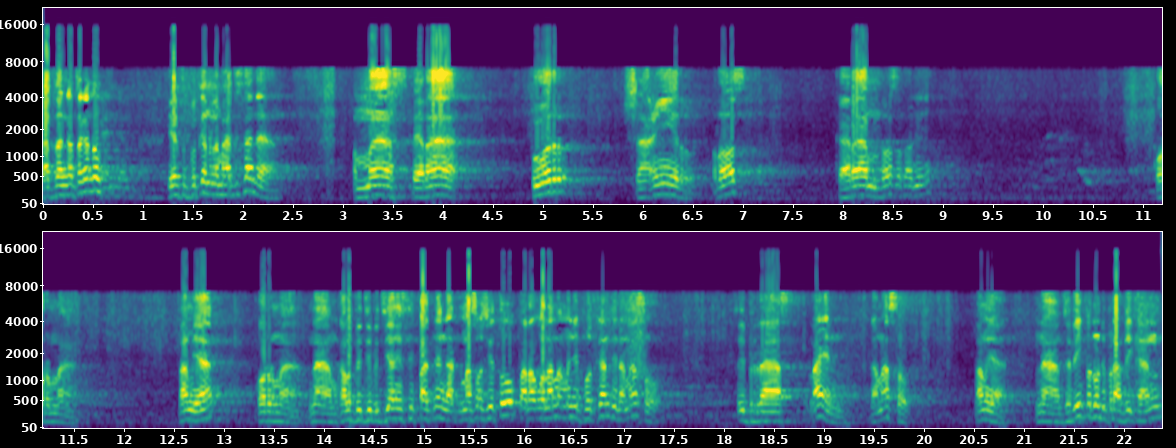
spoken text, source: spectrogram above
Katakan-katakan tuh yang sebutkan dalam hadis ada emas, perak, bur, syair, ros, garam, ros apa lagi? Kurma. Paham ya? Kurma. Nah, kalau biji-bijian yang sifatnya enggak masuk situ, para ulama menyebutkan tidak masuk si beras lain, enggak masuk. Paham ya? Nah, jadi perlu diperhatikan.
